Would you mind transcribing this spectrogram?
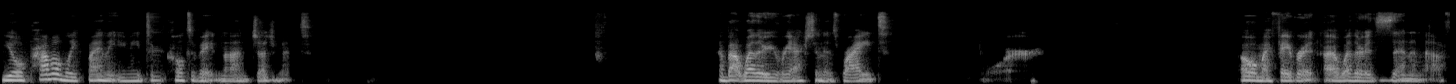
you'll probably find that you need to cultivate non judgment about whether your reaction is right or, oh, my favorite, uh, whether it's Zen enough.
